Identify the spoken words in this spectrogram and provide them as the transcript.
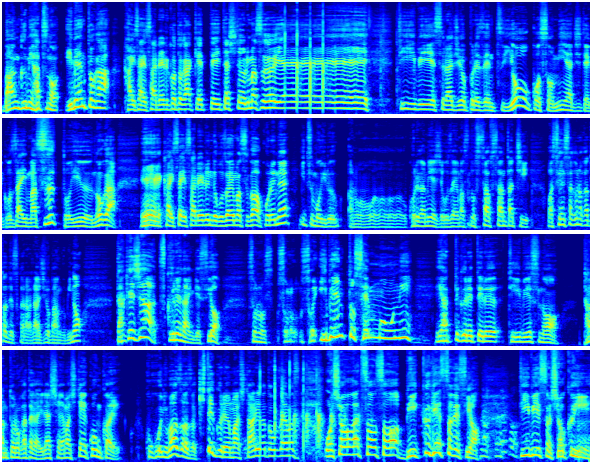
番組初のイベントが開催されることが決定いたしております。イエーイ !TBS ラジオプレゼンツようこそ宮地でございます。というのが、えー開催されるんでございますが、これね、いつもいる、あのーこれが宮地でございますのスタッフさんたちは制作の方ですから、ラジオ番組の、だけじゃ作れないんですよ。その、その、そうイベント専門にやってくれてる TBS の担当の方がいらっしゃいまして、今回、ここにわざわざ来てくれました。ありがとうございます。お正月早々、ビッグゲストですよ。TBS の職員。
